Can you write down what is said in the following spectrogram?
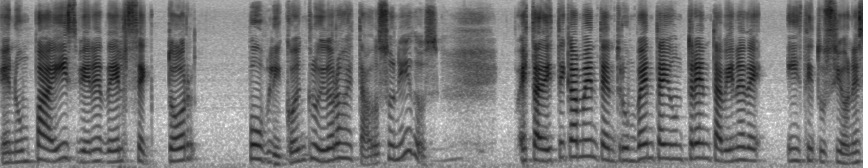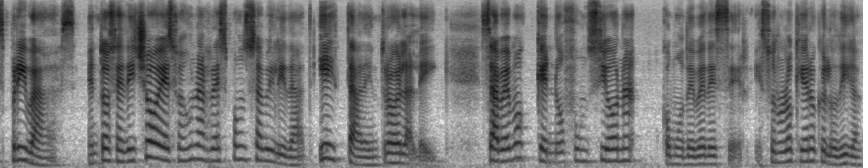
en un país viene del sector público, incluido los Estados Unidos. Estadísticamente, entre un 20 y un 30 viene de instituciones privadas. Entonces, dicho eso, es una responsabilidad y está dentro de la ley. Sabemos que no funciona como debe de ser. Eso no lo quiero que lo digan.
